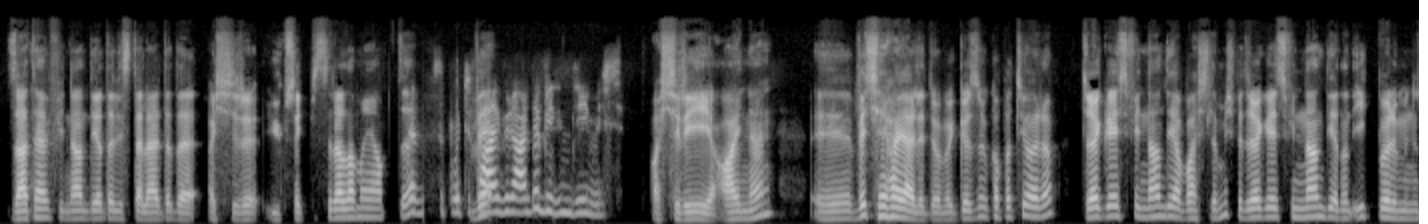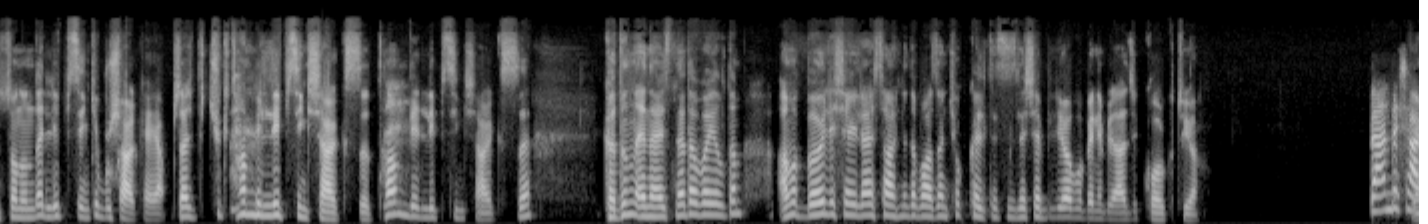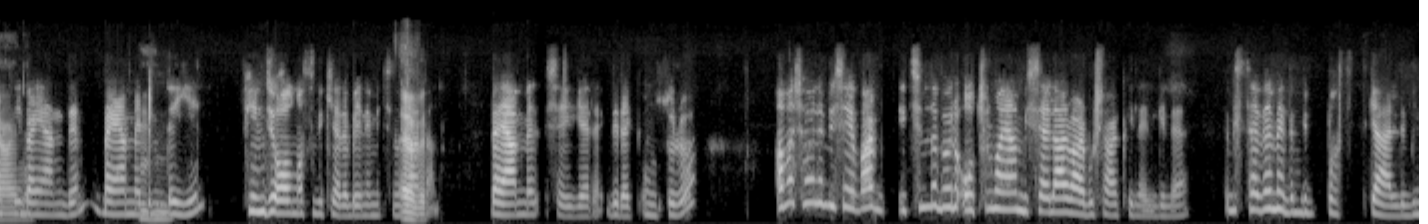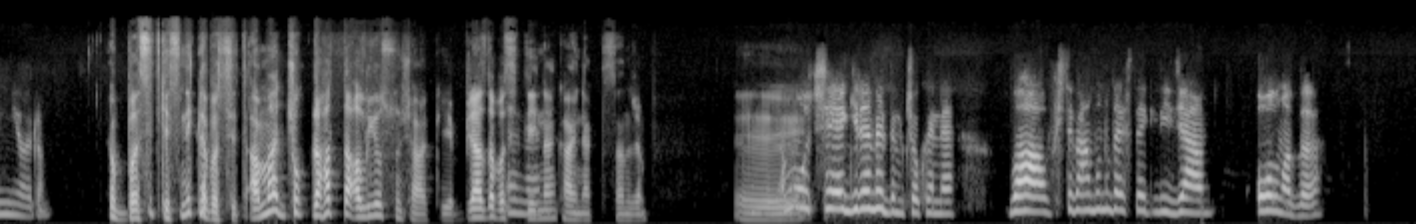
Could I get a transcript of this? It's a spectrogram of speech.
Zaten Finlandiya'da listelerde de aşırı yüksek bir sıralama yaptı. Evet, Spotify Ve- Viral'de birinciymiş. Aşırı iyi aynen. Ee, ve şey hayal ediyorum. Böyle gözümü kapatıyorum. Drag Race Finlandiya başlamış ve Drag Race Finlandiya'nın ilk bölümünün sonunda lip sync'i bu şarkıya yapmışlar. Çünkü tam bir lip sync şarkısı. Tam bir lip sync şarkısı. Kadının enerjisine de bayıldım. Ama böyle şeyler sahnede bazen çok kalitesizleşebiliyor. Bu beni birazcık korkutuyor. Ben de şarkıyı Yani. beğendim. Beğenmedim Hı hı. değil. Fince olması bir kere benim için Evet. zaten. Beğenme şeyi gerek, direkt unsuru. Ama şöyle bir şey var. İçimde böyle oturmayan bir şeyler var bu şarkıyla ilgili. Bir sevemedim, bir basit geldi, bilmiyorum. Ya basit kesinlikle basit ama çok rahat da alıyorsun şarkıyı. Biraz da basitliğinden kaynaklı sanırım. Ee, Ama o şeye giremedim çok hani. Wow, işte ben bunu destekleyeceğim. Olmadı.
